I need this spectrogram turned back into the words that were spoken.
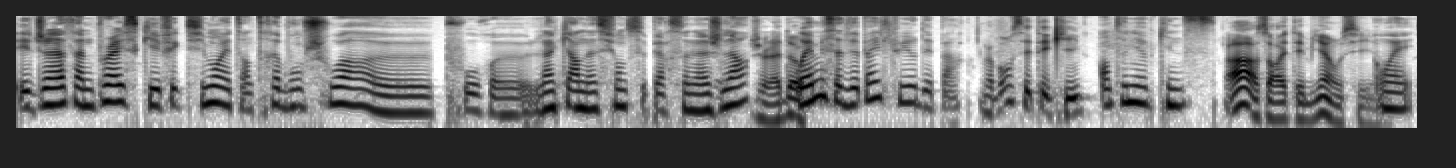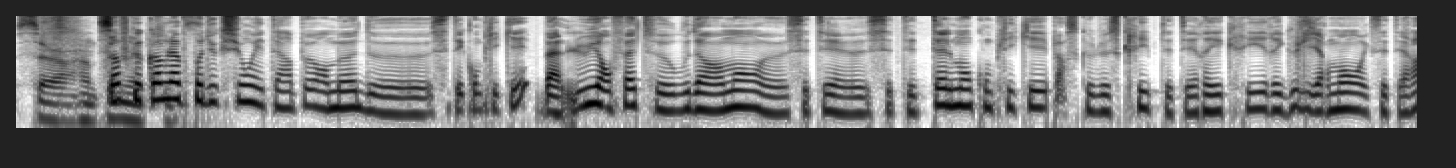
Et Jonathan Price, qui effectivement est un très bon choix euh, pour euh, l'incarnation de ce personnage-là. Je l'adore. Ouais, mais ça devait pas être lui au départ. Ah bon, c'était qui? Anthony Hopkins. Ah, ça aurait été bien aussi. Ouais. Sir Anthony Sauf que comme la production était un peu en mode euh, c'était compliqué, bah lui en fait euh, au bout d'un moment euh, c'était euh, c'était tellement compliqué parce que le script était réécrit régulièrement etc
